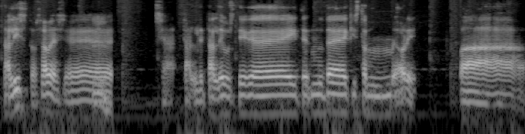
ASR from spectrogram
Eta listo, sabes? E, Osea, talde, talde guztiek egiten dute kiston hori. Ba,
